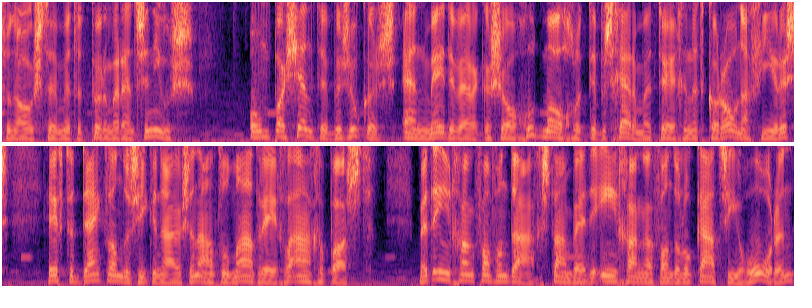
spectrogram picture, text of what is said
van Oosten met het Purmerendse nieuws. Om patiënten, bezoekers en medewerkers zo goed mogelijk te beschermen tegen het coronavirus, heeft het Dijklander ziekenhuis een aantal maatregelen aangepast. Met ingang van vandaag staan bij de ingangen van de locatie Horen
